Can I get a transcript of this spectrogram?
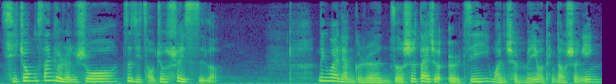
其中三个人说自己早就睡死了，另外两个人则是戴着耳机，完全没有听到声音。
